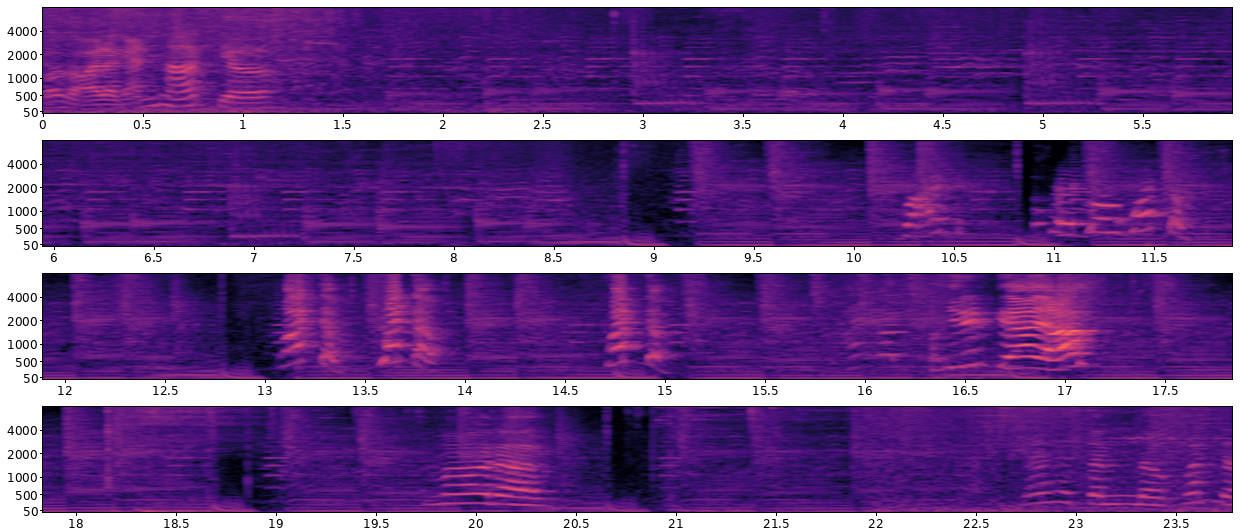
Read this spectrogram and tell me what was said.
Có gọi là gánh hết chưa? What the What the What the Gì đến ghê vậy? Murder. Đó là tin được What the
